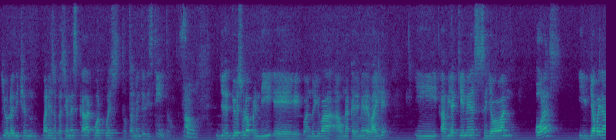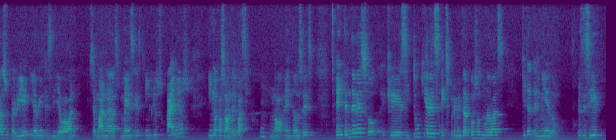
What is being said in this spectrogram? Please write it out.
yo lo he dicho en varias ocasiones, cada cuerpo es totalmente distinto, ¿no? Yo, eso lo aprendí eh, cuando iba a una academia de baile y había quienes se llevaban horas y ya bailaban súper bien y había quienes se llevaban semanas, meses, incluso años y no pasaban del básico, ¿no? Entonces, entender eso, que si tú quieres experimentar cosas nuevas, quítate el miedo. Es decir,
